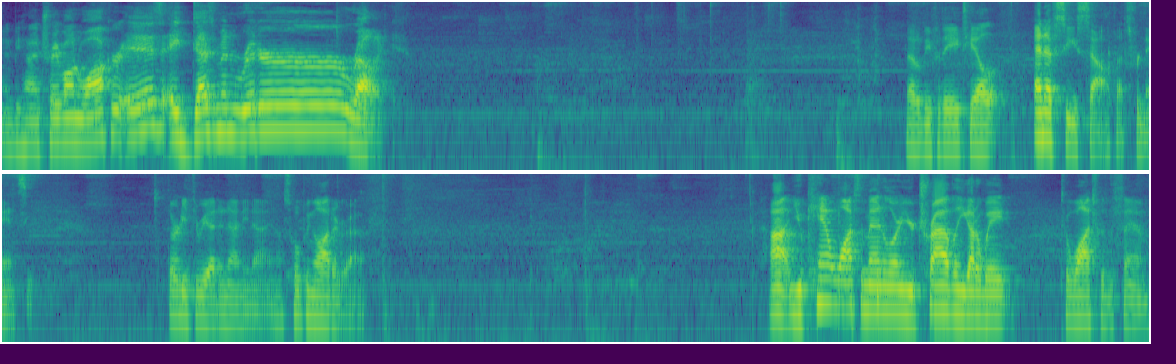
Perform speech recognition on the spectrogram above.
And behind Travon Walker is a Desmond Ridder relic. That'll be for the ATL NFC South. That's for Nancy. 33 out of 99. I was hoping autograph. Ah, you can't watch The Mandalorian. You're traveling. You got to wait to watch with the fam.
